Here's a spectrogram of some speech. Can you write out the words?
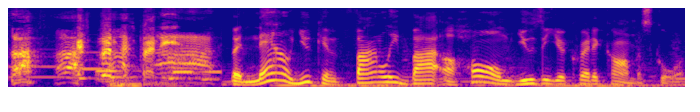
that's, about- that's about it. But now you can finally buy a home using your Credit Karma score.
